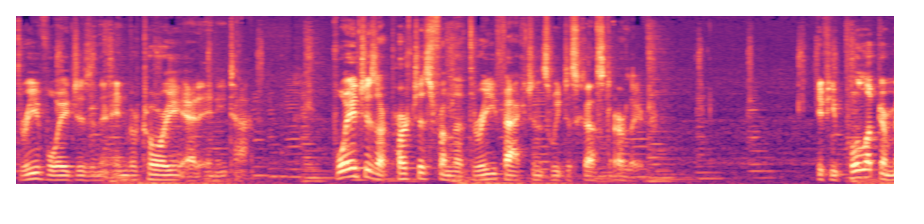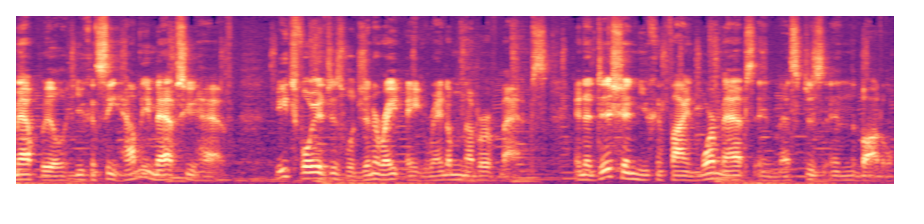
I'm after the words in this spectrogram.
three voyages in their inventory at any time. Voyages are purchased from the three factions we discussed earlier. If you pull up your map wheel, you can see how many maps you have. Each voyages will generate a random number of maps. In addition, you can find more maps in messages in the bottle.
